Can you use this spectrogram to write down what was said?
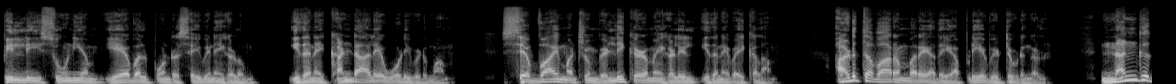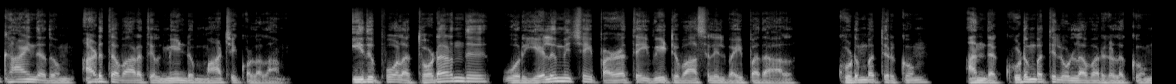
பில்லி சூனியம் ஏவல் போன்ற செய்வினைகளும் இதனை கண்டாலே ஓடிவிடுமாம். செவ்வாய் மற்றும் வெள்ளிக்கிழமைகளில் இதனை வைக்கலாம். அடுத்த வாரம் வரை அதை அப்படியே விட்டுவிடுங்கள். நன்கு காய்ந்ததும் அடுத்த வாரத்தில் மீண்டும் மாற்றிக்கொள்ளலாம் இது போல தொடர்ந்து ஒரு எலுமிச்சை பழத்தை வீட்டு வாசலில் வைப்பதால் குடும்பத்திற்கும் அந்த குடும்பத்தில் உள்ளவர்களுக்கும்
